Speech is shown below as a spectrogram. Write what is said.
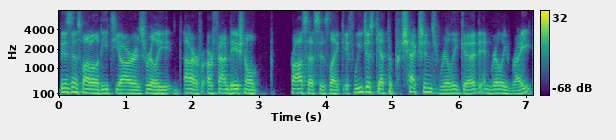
business model at etr is really our, our foundational process is like if we just get the projections really good and really right,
